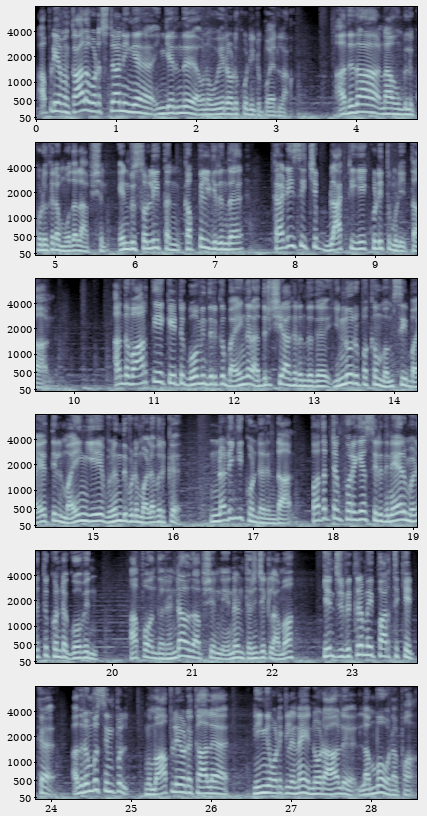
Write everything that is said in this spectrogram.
அப்படி அவன் காலை உடைச்சிட்டா நீங்கள் இங்கேருந்து அவனை உயிரோடு கூட்டிகிட்டு போயிடலாம். அதுதான் நான் உங்களுக்கு கொடுக்குற முதல் ஆப்ஷன் என்று சொல்லி தன் கப்பில் இருந்த கடைசி சிப் பிளாக் டீயை குடித்து முடித்தான். அந்த வார்த்தையை கேட்டு கோவிந்திற்கு பயங்கர அதிர்ச்சியாக இருந்தது. இன்னொரு பக்கம் வம்சி பயத்தில் மயங்கியே விழுந்து விடும் அளவிற்கு நடுங்கிக் கொண்டிருந்தான். பதட்டம் குறைய சிறிது நேரம் எடுத்துக்கொண்ட கோவிந்த் அப்போ அந்த ரெண்டாவது ஆப்ஷன் என்னன்னு தெரிஞ்சுக்கலாமா? என்று விக்ரமை பார்த்து கேட்க அது ரொம்ப சிம்பிள் உங்க மாப்பிள்ளையோட காலை நீங்க உடைக்கலைன்னா என்னோட ஆளு லம்போ உடைப்பான்.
